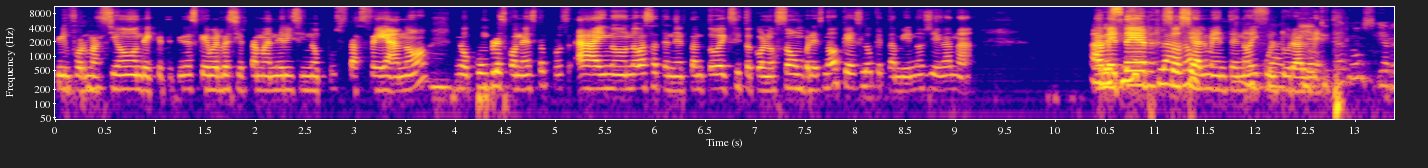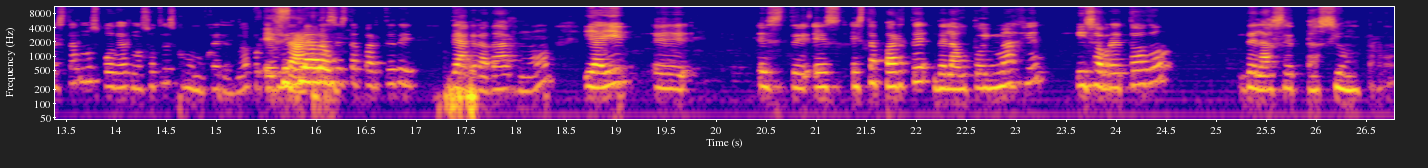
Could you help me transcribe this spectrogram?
de información, de que te tienes que ver de cierta manera y si no, pues estás fea, ¿no? No cumples con esto, pues, ay, no, no vas a tener tanto éxito con los hombres, ¿no? Que es lo que también nos llegan a, a, meter socialmente, ¿no? Y culturalmente. Y a quitarnos y a restarnos poder nosotros como mujeres, ¿no? Porque Exacto. es esta parte de de agradar, ¿no? Y ahí eh, este, es esta parte de la autoimagen y sobre todo de la aceptación, ¿verdad?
